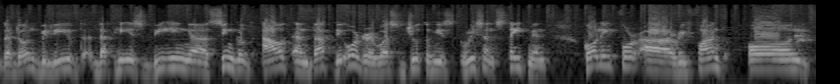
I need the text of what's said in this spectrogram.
Gadon believed that he is being uh, singled out and that the order was due to his recent statement calling for a refund on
